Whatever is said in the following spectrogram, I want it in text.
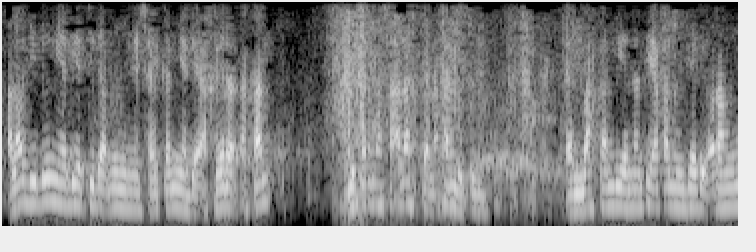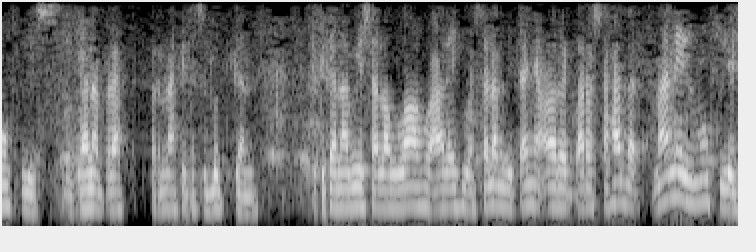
Kalau di dunia dia tidak menyelesaikannya di akhirat akan dipermasalahkan, akan dituntut. Dan bahkan dia nanti akan menjadi orang muflis. Bagaimana pernah kita sebutkan. Ketika Nabi Shallallahu Alaihi Wasallam ditanya oleh para sahabat, manil muflis?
